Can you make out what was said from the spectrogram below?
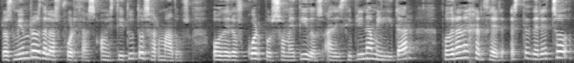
Los miembros de las fuerzas o institutos armados o de los cuerpos sometidos a disciplina militar podrán ejercer este derecho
